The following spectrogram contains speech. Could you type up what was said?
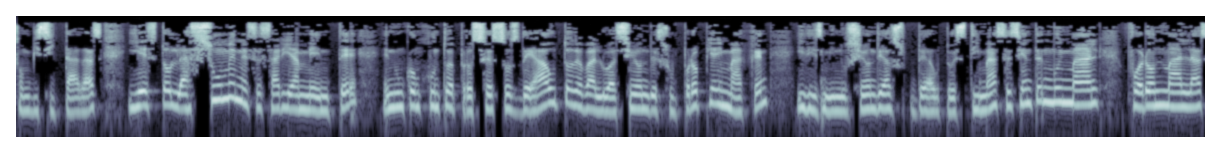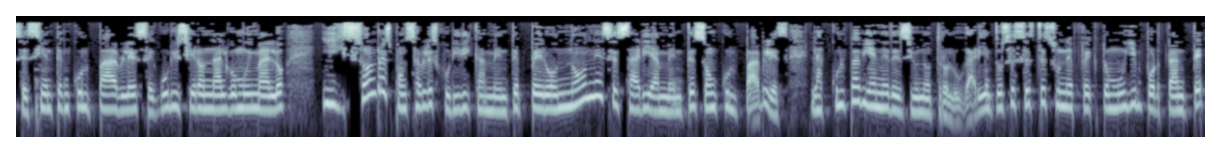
son visitadas y esto la sume necesariamente en un conjunto de procesos de autodevaluación de su propia imagen y disminución de, de autoestima. Se sienten muy mal, fueron malas, se sienten culpables, seguro hicieron algo muy malo y son responsables jurídicamente, pero no necesariamente son culpables. La culpa viene desde un otro lugar y entonces este es un efecto muy importante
